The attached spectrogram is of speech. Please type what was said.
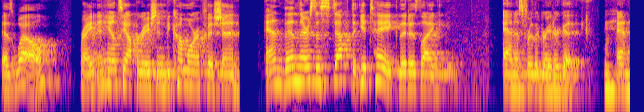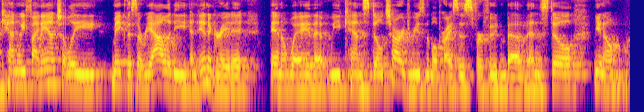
as well, right? Enhance the operation, become more efficient. And then there's a step that you take that is like and it's for the greater good. Mm-hmm. And can we financially make this a reality and integrate it in a way that we can still charge reasonable prices for food and bev and still, you know,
